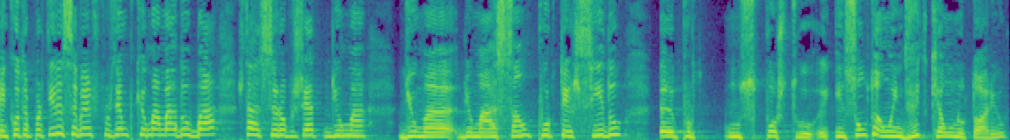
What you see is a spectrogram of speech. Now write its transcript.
Em contrapartida, sabemos, por exemplo, que o Mamadou Ba está a ser objeto de uma, de uma, de uma ação por ter sido, uh, por um suposto insulto a um indivíduo que é um notório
